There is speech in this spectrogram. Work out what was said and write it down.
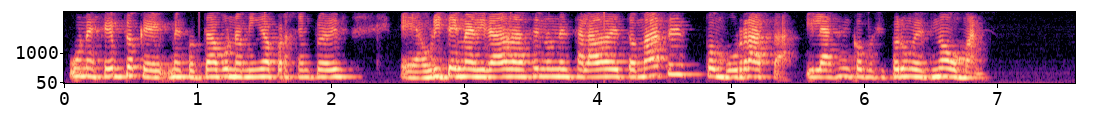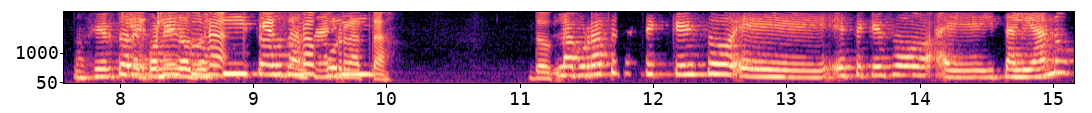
Un ejemplo que me contaba una amiga, por ejemplo, es eh, ahorita en Navidad hacen una ensalada de tomates con burrata y la hacen como si fuera un snowman. ¿No es cierto? Le ponen los una, ¿Qué es una burrata? La burrata es este queso, eh, este queso eh, italiano,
